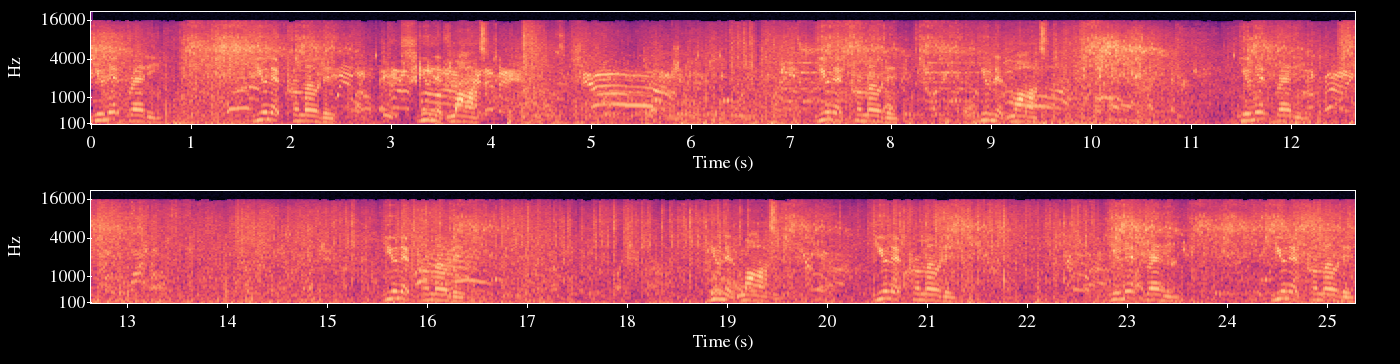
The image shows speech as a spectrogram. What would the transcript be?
Unit ready. Unit promoted. Unit lost. Unit promoted. Unit lost. Unit ready. Unit promoted. Unit lost. Unit promoted. Unit ready. Unit promoted.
